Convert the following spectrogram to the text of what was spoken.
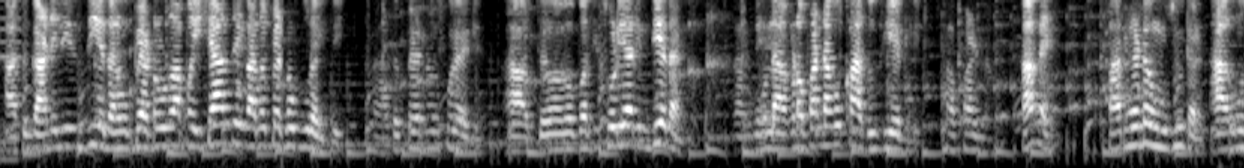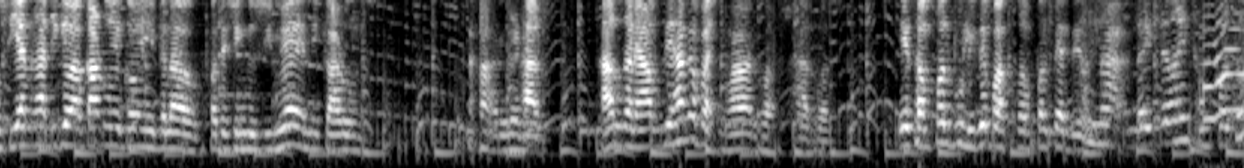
હા તો ગાડી લઈને જઈએ તારે. હું પેટ્રોલ ના પૈસા આપી કાં તો પેટ્રોલ પુરાઈ દઈ હા તો પેટ્રોલ પુરાઈ દે. હા તો પછી થોડી વાર જઈએ તારે. હું લાકડો ફાંડા નાખું ખાધું થી એટલે. હા પાડ હા કઈ હારું હેડે હું શું તાર. હા હું સિયાન ખાધી કેવા કાઢું એક અહીં પેલા ફતેસિંહનું સીવું હે ની કાઢું. હારું હેડો હારું. હારું તારે આપજે હા કે ભાઈ? હાર હા હા બસ એ સંપલ ભૂલી દે પાછું સંપલ પહેર દે ના લઈ જવાય સંપલ તો.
